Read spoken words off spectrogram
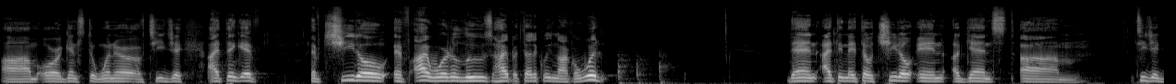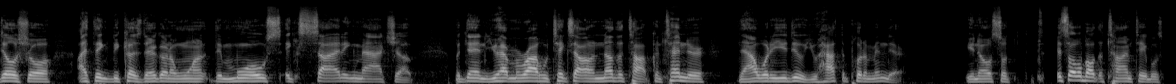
um, or against the winner of TJ. I think if if Chito, if I were to lose, hypothetically, knock on wood, then I think they throw Chito in against um, TJ Dillashaw. I think because they're gonna want the most exciting matchup. But then you have Merab who takes out another top contender. Now what do you do? You have to put him in there. You know, so it's all about the timetables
